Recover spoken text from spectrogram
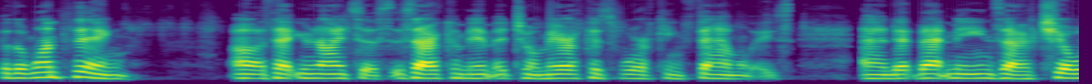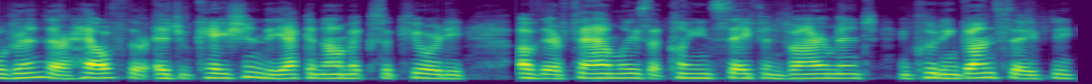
But the one thing uh, that unites us is our commitment to America's working families. And that, means our children, their health, their education, the economic security of their families, a clean, safe environment, including gun safety,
